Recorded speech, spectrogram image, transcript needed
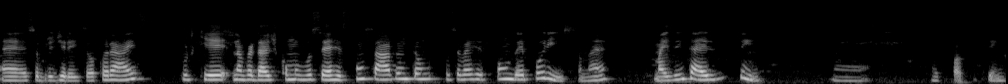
é, sobre direitos autorais, porque, na verdade, como você é responsável, então você vai responder por isso, né? Mas, em tese, sim. É, resposta sim.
